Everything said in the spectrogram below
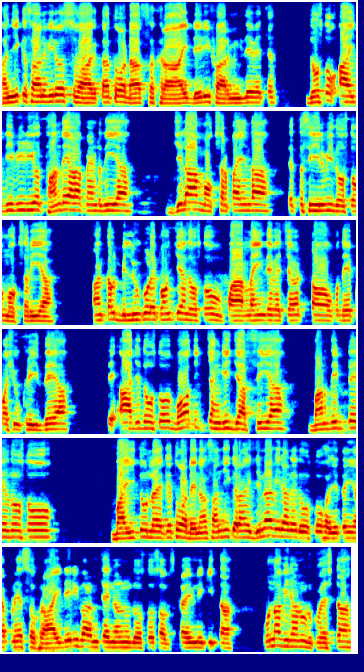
ਹਾਂਜੀ ਕਿਸਾਨ ਵੀਰੋ, ਸਵਾਗਤ ਆ ਤੁਹਾਡਾ ਸਖਰਾਜ ਡੇਰੀ ਫਾਰਮਿੰਗ ਦੇ ਵਿੱਚ। ਦੋਸਤੋ, ਅੱਜ ਦੀ ਵੀਡੀਓ ਥਾਂਦੇ ਵਾਲਾ ਪਿੰਡ ਦੀ ਆ, ਜ਼ਿਲ੍ਹਾ ਮੁਕਤਸਰ ਪੈ ਜਾਂਦਾ ਤੇ ਤਹਿਸੀਲ ਵੀ ਦੋਸਤੋ ਮੁਕਤਸਰ ਹੀ ਆ। ਅੰਕਲ ਬਿੱਲੂ ਕੋਲੇ ਪਹੁੰਚੇ ਆ ਦੋਸਤੋ, ਵਪਾਰ ਲਾਈਨ ਦੇ ਵਿੱਚ ਟੌਪ ਦੇ ਪਸ਼ੂ ਖਰੀਦਦੇ ਆ। ਤੇ ਅੱਜ ਦੋਸਤੋ ਬਹੁਤ ਹੀ ਚੰਗੀ ਜਰਸੀ ਆ, ਬਣਦੀ ਡਿਟੇਲ ਦੋਸਤੋ ਬਾਈ ਤੋਂ ਲੈ ਕੇ ਤੁਹਾਡੇ ਨਾਲ ਸਾਂਝੀ ਕਰਾਂਗੇ। ਜਿਨ੍ਹਾਂ ਵੀਰਾਂ ਨੇ ਦੋਸਤੋ ਹਜੇ ਤਾਈਂ ਆਪਣੇ ਸੁਖਰਾਜ ਡੇਰੀ ਫਾਰਮ ਚੈਨਲ ਨੂੰ ਦੋਸਤੋ ਸਬਸਕ੍ਰਾਈਬ ਨਹੀਂ ਕੀਤਾ, ਉਹਨਾਂ ਵੀਰਾਂ ਨੂੰ ਰਿਕੁਐਸਟ ਆ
